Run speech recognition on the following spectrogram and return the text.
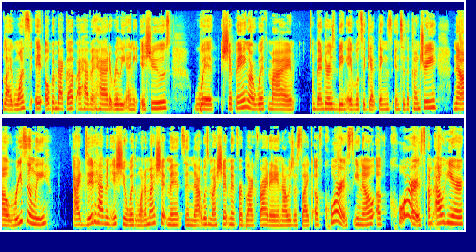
like once it opened back up i haven't had really any issues with shipping or with my vendors being able to get things into the country. Now recently I did have an issue with one of my shipments, and that was my shipment for Black Friday. And I was just like, of course, you know, of course. I'm out here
